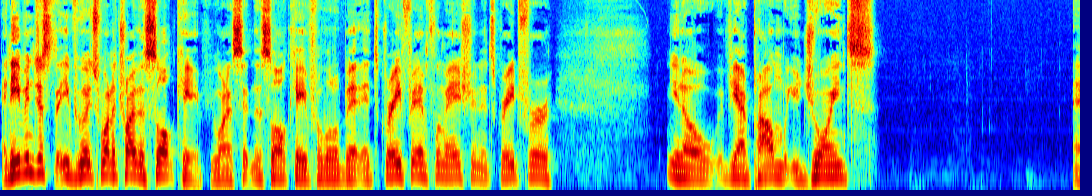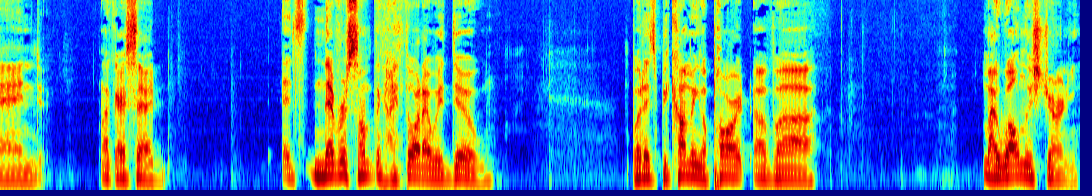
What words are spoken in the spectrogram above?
And even just if you just want to try the salt cave, you want to sit in the salt cave for a little bit. It's great for inflammation. It's great for, you know, if you have a problem with your joints. And like I said, it's never something I thought I would do, but it's becoming a part of uh, my wellness journey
